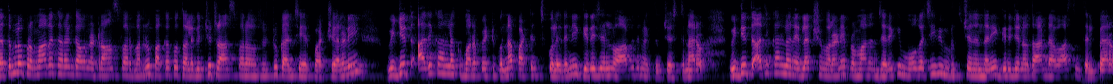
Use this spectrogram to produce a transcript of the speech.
గతంలో ప్రమాదకరంగా ఉన్న ట్రాన్స్ఫార్మర్ను పక్కకు తొలగించి ట్రాన్స్ఫార్మర్ చుట్టూ కంచె ఏర్పాటు చేయాలని విద్యుత్ అధికారులకు మొరపెట్టుకున్నా పట్టించుకోలేదని గిరిజనులు ఆవేదన వ్యక్తం చేస్తున్నారు. విద్యుత్ అధికారుల నిర్లక్ష్యం వల్లనే ప్రమాదం జరిగి మూగజీవి మృతి చెందిందని గిరిజన తాండావాసులు తెలిపారు.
